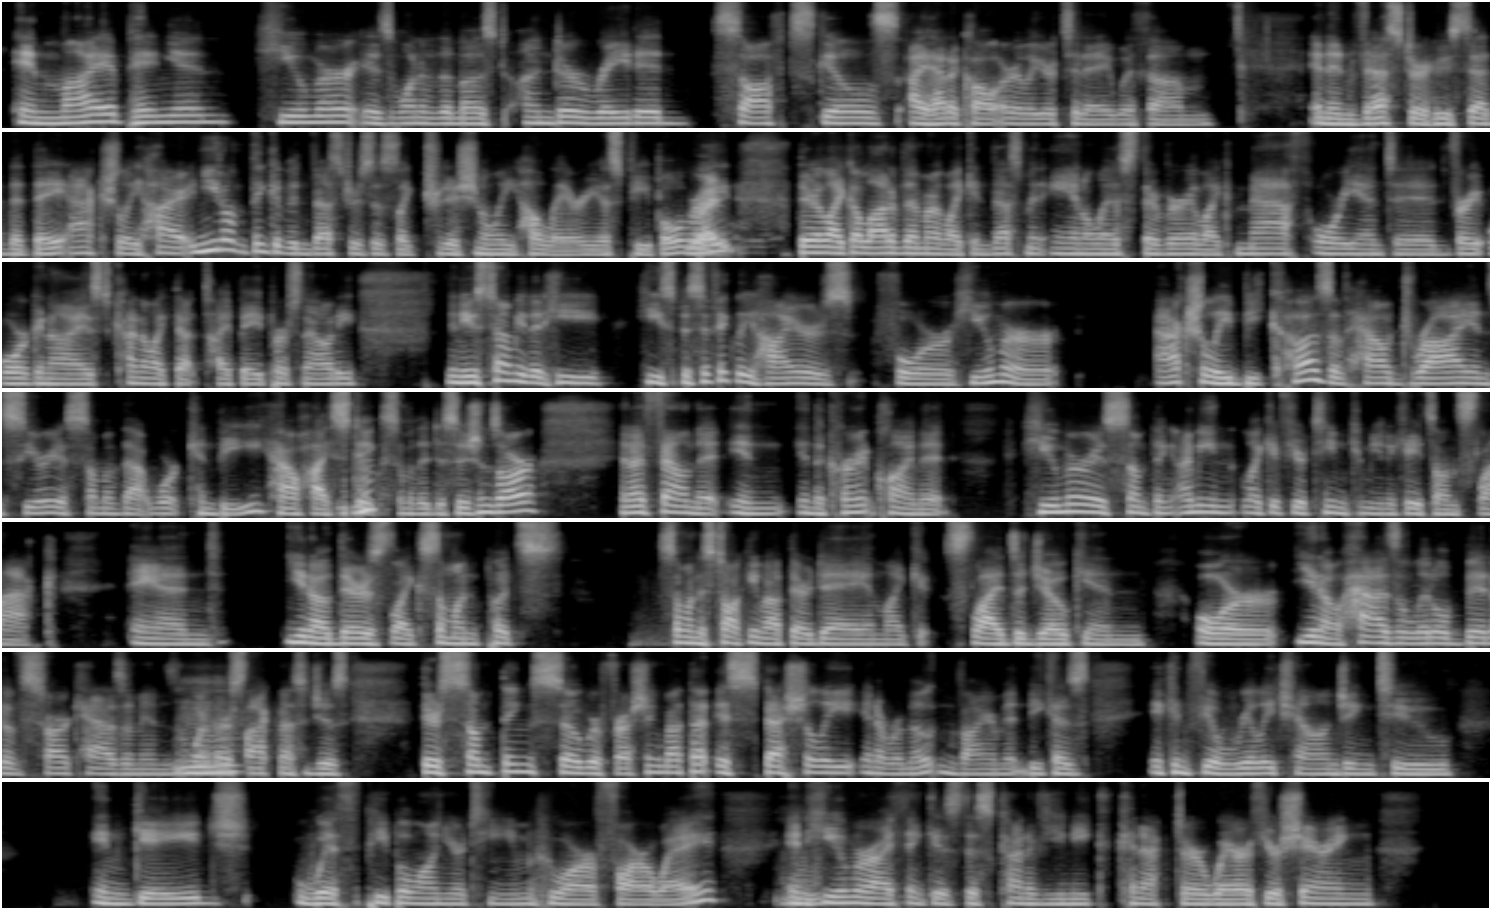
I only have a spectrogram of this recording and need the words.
In my opinion, humor is one of the most underrated soft skills. I had a call earlier today with um, an investor who said that they actually hire, and you don't think of investors as like traditionally hilarious people, right? right? They're like a lot of them are like investment analysts. They're very like math oriented, very organized, kind of like that type A personality. And he was telling me that he he specifically hires for humor actually because of how dry and serious some of that work can be, how high mm-hmm. stakes mm-hmm. some of the decisions are. And I've found that in in the current climate, humor is something. I mean, like if your team communicates on Slack, and you know, there's like someone puts someone is talking about their day and like slides a joke in or you know has a little bit of sarcasm in mm-hmm. one of their mm-hmm. slack messages there's something so refreshing about that especially in a remote environment because it can feel really challenging to engage with people on your team who are far away mm-hmm. and humor i think is this kind of unique connector where if you're sharing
